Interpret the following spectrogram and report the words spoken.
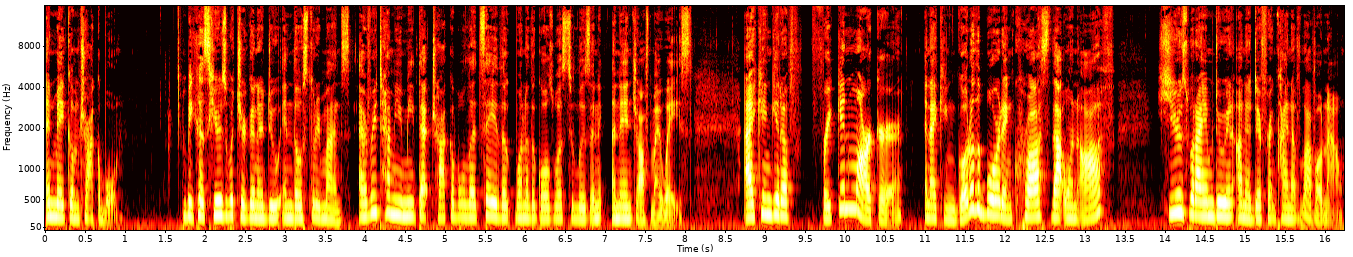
and make them trackable because here's what you're going to do in those three months every time you meet that trackable let's say that one of the goals was to lose an, an inch off my waist i can get a freaking marker and i can go to the board and cross that one off here's what i am doing on a different kind of level now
